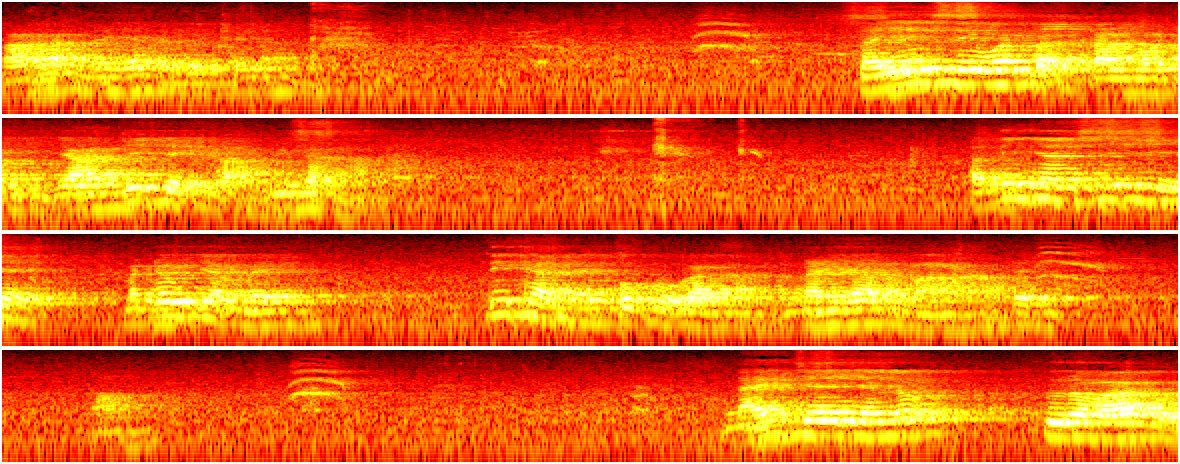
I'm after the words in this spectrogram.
ငါကနိုင်ရတယ်လို့ထင်တာ ဇယင်းစေဝတ္တတံဟောတိယာတိတိခဝိသနာအတိညာရှိရှိနဲ့မတုတ်ပြန်ပဲသိခံတဲ့ပုဂ္ဂိုလ်ကအနိုင်ရမှာတဲ့နော်နိုင်ကျင်ခြင်းလို့သူတော်ဘာကို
